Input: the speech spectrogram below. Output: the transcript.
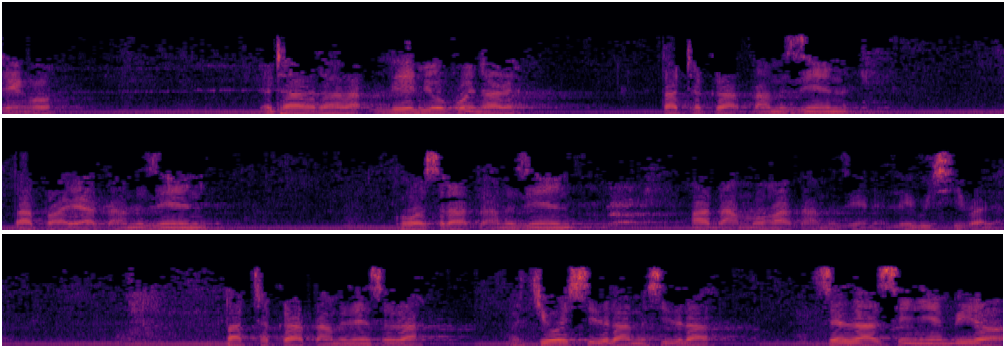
ဇင်ကို အထာဂတာက၄မျိုးဖွင့်ထားတယ်တထကသံဇင်တပါယသံဇင်ဂောစရသံဇင်အာတမောဟသံဇင်နဲ့၄ခုရှိပါတယ်တထကသံဇင်ဆိုတာအကျိုးရှိသလားမရှိသလားစဉ်းစားဆင်ခြင်ပြီးတော့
